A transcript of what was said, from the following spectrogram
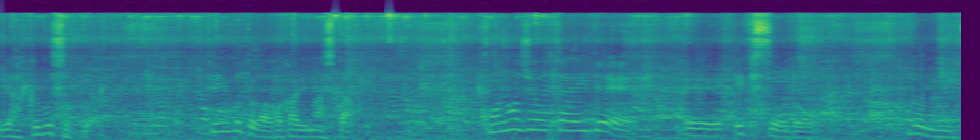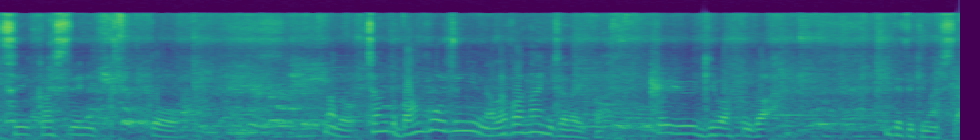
役不足っていうことが分かりました。この状態で、えー、エピソードをどんどん追加していくとなどちゃんと番号順に並ばないんじゃないかという疑惑が出てきました。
